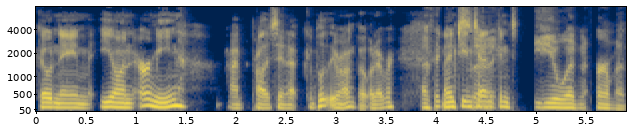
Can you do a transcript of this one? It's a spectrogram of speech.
codename Eoan Ermine. I'm probably saying that completely wrong, but whatever. I think 1910 it's, con- uh, Ewan Erman.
